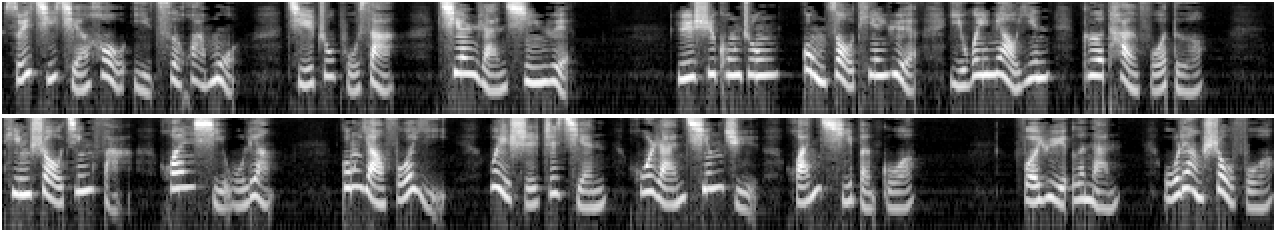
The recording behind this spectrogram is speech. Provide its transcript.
随其前后以次化末，其诸菩萨谦然心悦。于虚空中共奏天乐，以微妙音歌叹佛德，听受经法，欢喜无量，供养佛已。未时之前，忽然轻举，还其本国。佛欲阿难，无量寿佛，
